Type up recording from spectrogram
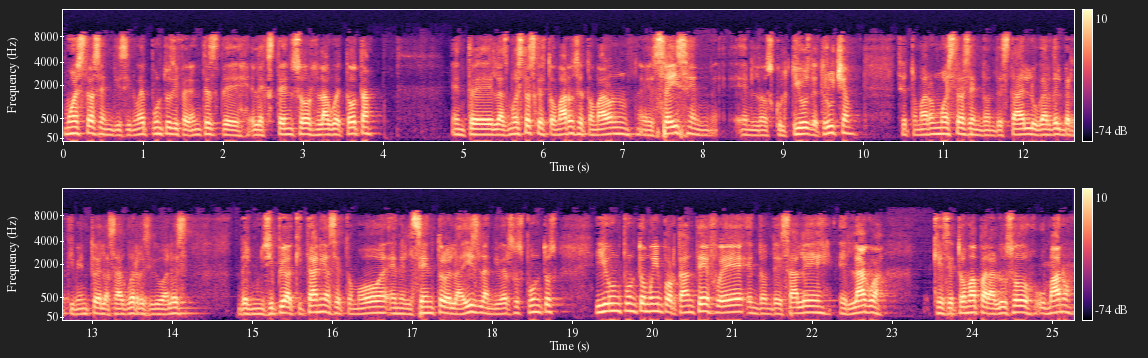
muestras en 19 puntos diferentes del extenso lago de Tota. Entre las muestras que se tomaron, se tomaron eh, seis en, en los cultivos de trucha, se tomaron muestras en donde está el lugar del vertimiento de las aguas residuales del municipio de Aquitania, se tomó en el centro de la isla en diversos puntos y un punto muy importante fue en donde sale el agua que se toma para el uso humano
